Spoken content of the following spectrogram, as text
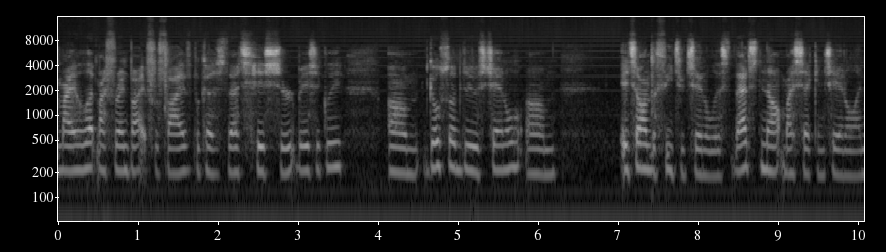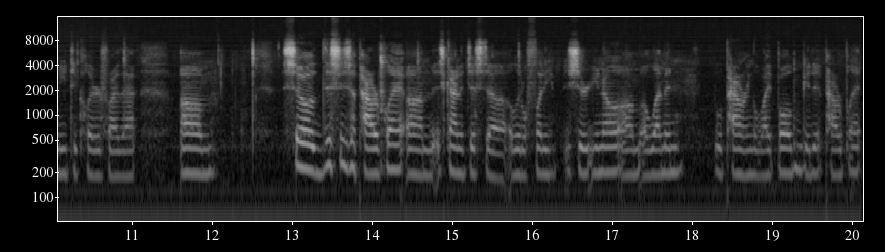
my let my friend buy it for five because that's his shirt basically. Um, go sub to his channel. Um, it's on the featured channel list. That's not my second channel. I need to clarify that. Um, so this is a power plant. Um, it's kind of just a, a, little funny shirt, you know, um, a lemon powering a light bulb. Get it? Power plant.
